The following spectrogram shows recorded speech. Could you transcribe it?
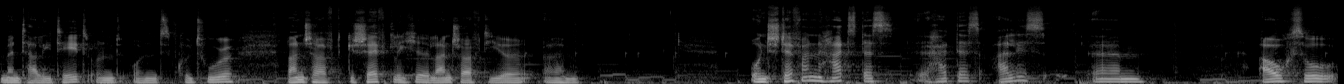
Mentalität und, und Kulturlandschaft, geschäftliche Landschaft hier. Ähm. Und Stefan hat das, hat das alles ähm, auch so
